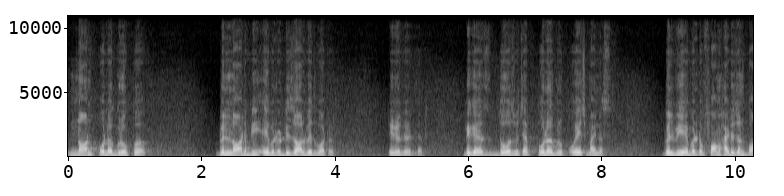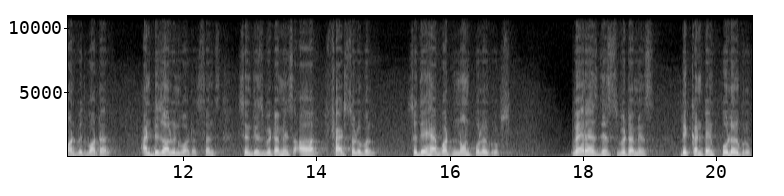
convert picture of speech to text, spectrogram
non-polar group uh, will not be able to dissolve with water. Did you get that? Because those which are polar group, OH minus, will be able to form hydrogen bond with water and dissolve in water. Since, since these vitamins are fat soluble, so they have got non-polar groups. Whereas these vitamins they contain polar group.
